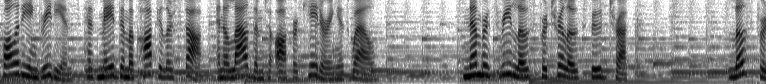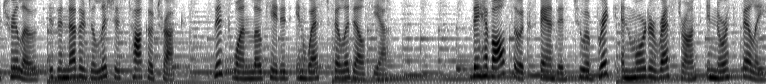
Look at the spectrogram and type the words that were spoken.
quality ingredients has made them a popular stop and allowed them to offer catering as well. Number 3 Los Portillos Food Truck. Los Portillos is another delicious taco truck, this one located in West Philadelphia. They have also expanded to a brick and mortar restaurant in North Philly.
